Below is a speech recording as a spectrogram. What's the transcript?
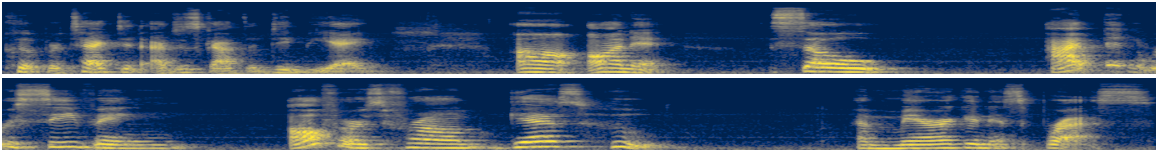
could protect it, I just got the DBA uh, on it. So I've been receiving offers from guess who? American Express.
